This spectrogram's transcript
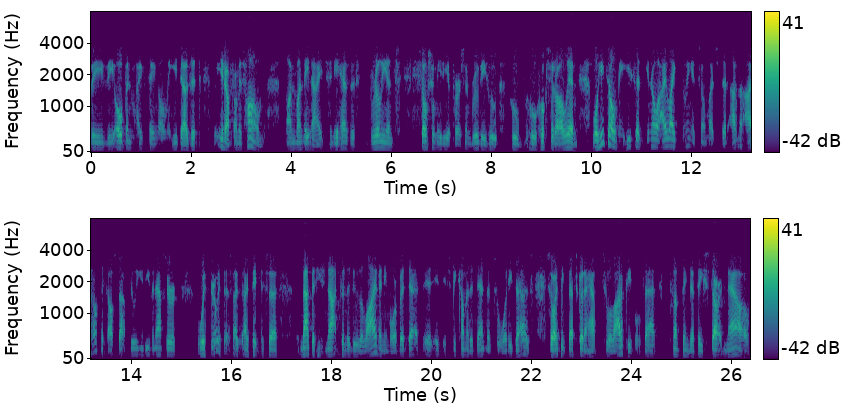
the the open mic thing. Only he does it, you know, from his home on Monday nights, and he has this brilliant social media person, Ruby, who who who hooks it all in. Well, he told me, he said, you know, I like doing it so much that I'm, I don't think I'll stop doing it even after we're through with this. I, I think it's a not that he's not going to do the live anymore, but that it, it's become an addendum to what he does. So I think that's going to happen to a lot of people. That something that they start now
